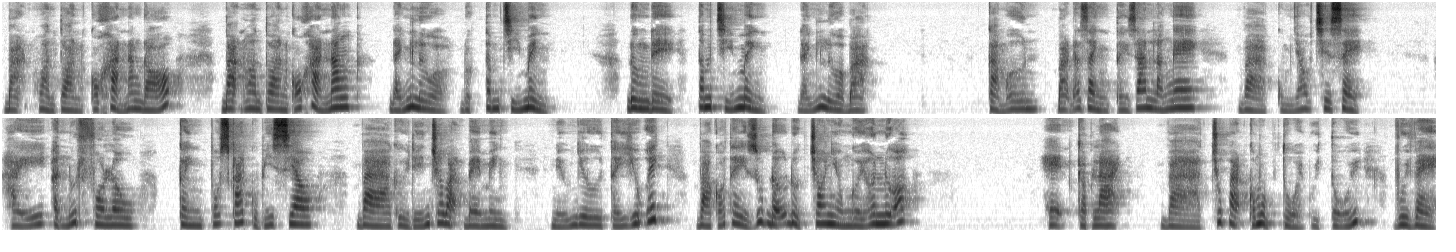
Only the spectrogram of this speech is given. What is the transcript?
Bạn hoàn toàn có khả năng đó. Bạn hoàn toàn có khả năng đánh lừa được tâm trí mình đừng để tâm trí mình đánh lừa bạn cảm ơn bạn đã dành thời gian lắng nghe và cùng nhau chia sẻ hãy ấn nút follow kênh postcard của bcl và gửi đến cho bạn bè mình nếu như thấy hữu ích và có thể giúp đỡ được cho nhiều người hơn nữa. Hẹn gặp lại và chúc bạn có một tuổi buổi tối vui vẻ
